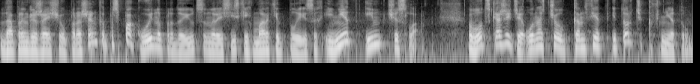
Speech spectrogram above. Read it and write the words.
Да, принадлежащего Порошенко, спокойно продаются на российских маркетплейсах. И нет им числа. Вот скажите, у нас что, конфет и тортиков нету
